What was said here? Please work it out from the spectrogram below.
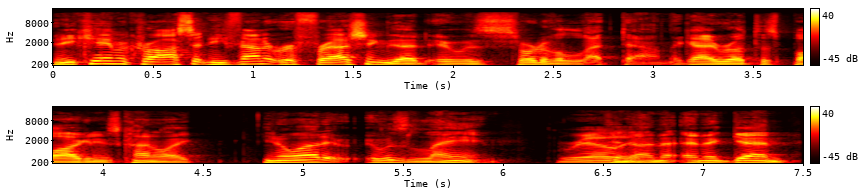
And he came across it and he found it refreshing that it was sort of a letdown. The guy wrote this blog and he was kind of like, you know what? It, it was lame. Really? You know, and, and again,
